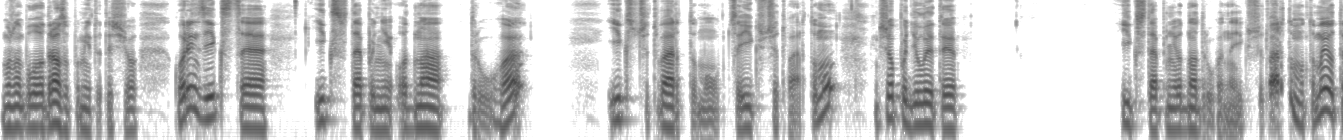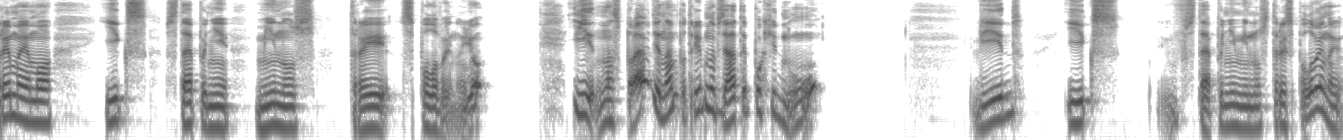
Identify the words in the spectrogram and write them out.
Можна було одразу помітити, що корінь з х це х в степені 1 друга, х в четвертому це х в четвертому. Якщо поділити х в степені 1 друга на х в четвертому, то ми отримаємо х в степені мінус 3,5. І насправді нам потрібно взяти похідну від х в степені мінус 3,5.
